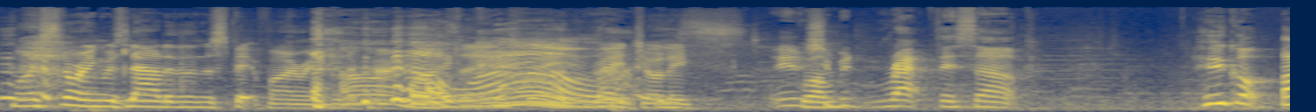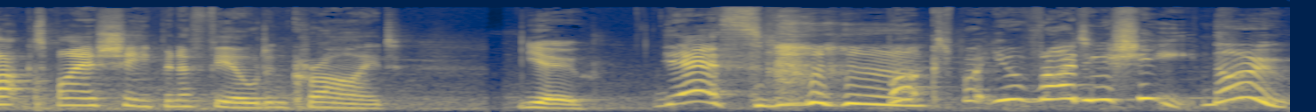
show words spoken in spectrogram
"My snoring was louder than the Spitfire engine." Oh, apparently, So it was wow. very, very jolly. Should Go we wrap this up? Who got bucked by a sheep in a field and cried? you. Yes. Bucked, but you were riding a sheep. no.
